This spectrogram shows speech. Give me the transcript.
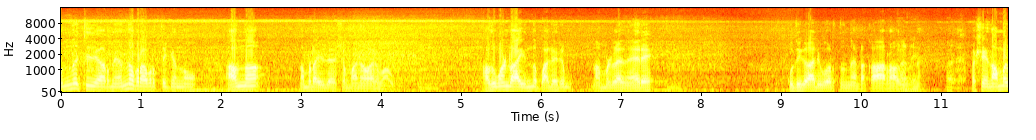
ഒന്നിച്ചു ചേർന്ന് എന്ന് പ്രവർത്തിക്കുന്നു അന്ന് നമ്മുടെ ഈ ദേശം മനോഹരമാകും. അതുകൊണ്ടാണ് ഇന്ന് പലരും നമ്മുടെ നേരെ കുതികാലി ഉയർത്തുന്നതിന്റെ കാരണം അതുകൊണ്ട് പക്ഷേ നമ്മൾ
